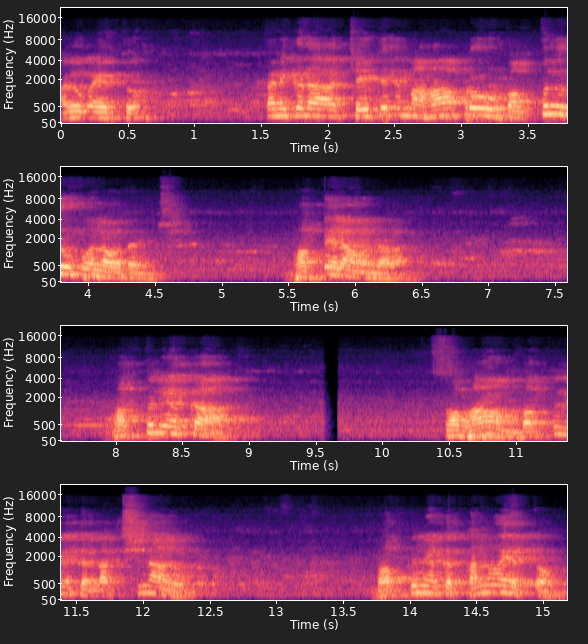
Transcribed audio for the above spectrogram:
అది ఒక ఎత్తు. కానీ ఇక్కడ చైతన్య మహాప్రభు భక్తుల రూపంలో అవతరించి. భక్తి ఎలా ఉండాలి? భక్తుని యొక్క స్వభావం భక్తుని యొక్క లక్షణాలు భక్తుని యొక్క తన్వయత్వం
